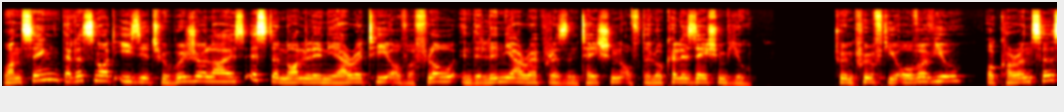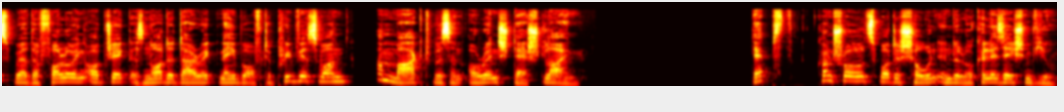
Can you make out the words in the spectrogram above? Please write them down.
One thing that is not easy to visualize is the nonlinearity of a flow in the linear representation of the localization view. To improve the overview, occurrences where the following object is not a direct neighbor of the previous one are marked with an orange dashed line. Depth controls what is shown in the localization view.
